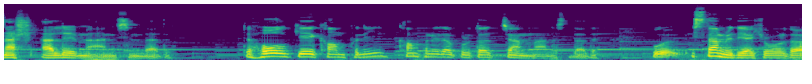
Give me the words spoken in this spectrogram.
nəşəli mənisindədir. The whole gay company, company də burada cəm mənisindədir. Bu istəmir deyək ki, orada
